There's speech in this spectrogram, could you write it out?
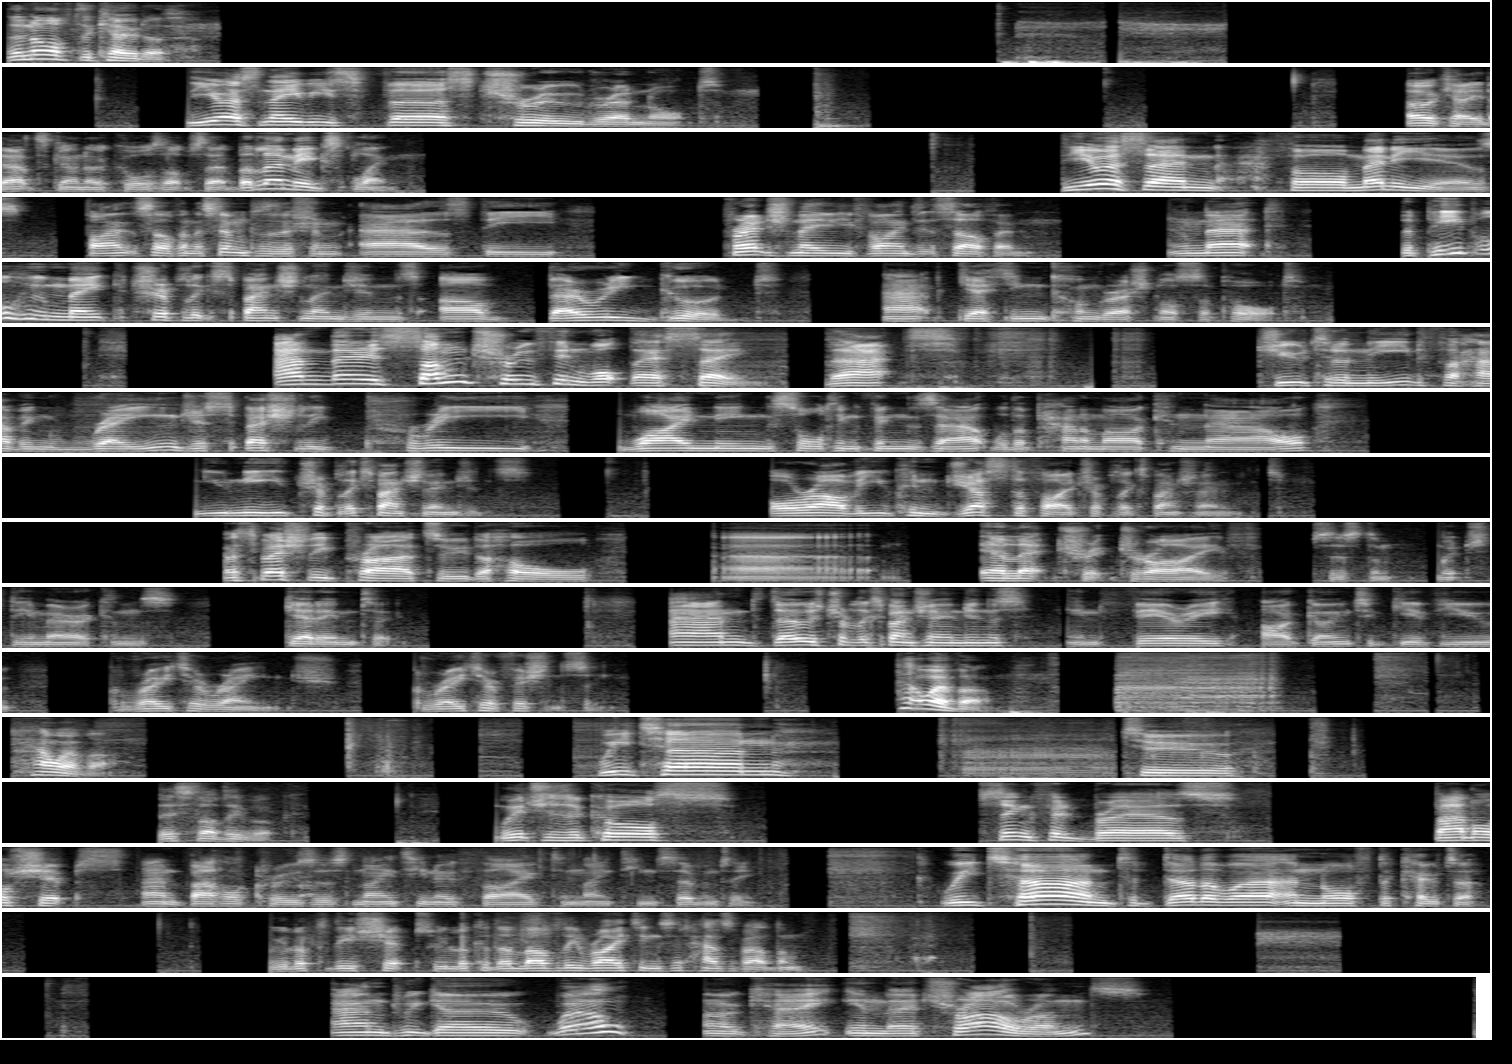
The North Dakota. The US Navy's first true dreadnought. Okay, that's going to cause upset, but let me explain. The USN, for many years, finds itself in a similar position as the French Navy finds itself in. And that the people who make triple expansion engines are very good at getting congressional support. And there is some truth in what they're saying. That due to the need for having range, especially pre widening, sorting things out with the Panama Canal, you need triple expansion engines. Or rather, you can justify triple expansion engines. Especially prior to the whole uh, electric drive system, which the Americans get into. And those triple expansion engines, in theory, are going to give you greater range, greater efficiency. However, however, we turn to this lovely book, which is, of course, Siegfried Breyer's Battleships and Battle Cruisers 1905 to 1970. We turn to Delaware and North Dakota. We look at these ships, we look at the lovely writings it has about them. And we go, well, okay, in their trial runs,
